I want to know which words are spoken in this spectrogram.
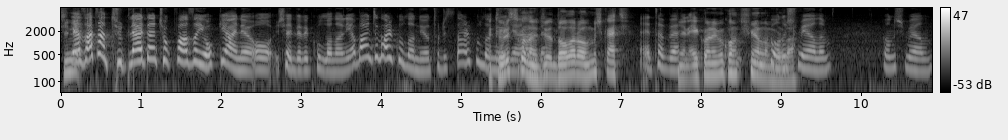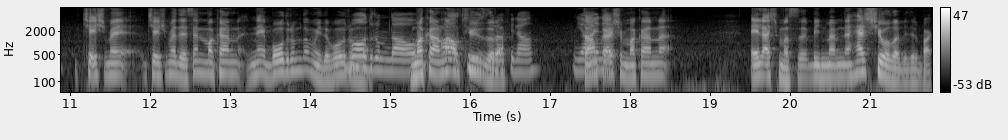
Şimdi Ya zaten Türklerden çok fazla yok yani o şeyleri kullanan. Yabancılar kullanıyor, turistler kullanıyor e, turist genelde. kullanıcı dolar olmuş kaç? E tabi. Yani ekonomi konuşmayalım burada. Konuşmayalım. Konuşmayalım. Çeşme çeşme desem makarna ne Bodrum'da mıydı? Bodrum'da. Bodrum'da o. Makarna 600 lira. falan. Yani Tam karşı makarna el açması bilmem ne her şey olabilir bak.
